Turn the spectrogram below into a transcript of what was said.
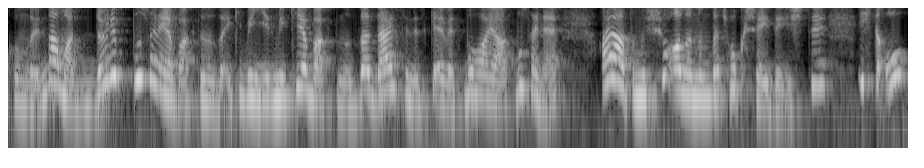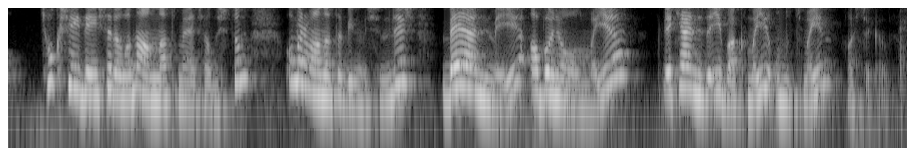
konularında ama dönüp bu seneye baktığınızda, 2022'ye baktığınızda dersiniz ki evet bu hayat bu sene hayatımın şu alanında çok şey değişti. İşte o çok şey değişen alanı anlatmaya çalıştım. Umarım anlatabilmişimdir. Beğenmeyi, abone olmayı ve kendinize iyi bakmayı unutmayın. Hoşçakalın.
